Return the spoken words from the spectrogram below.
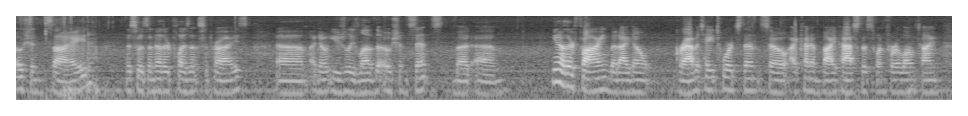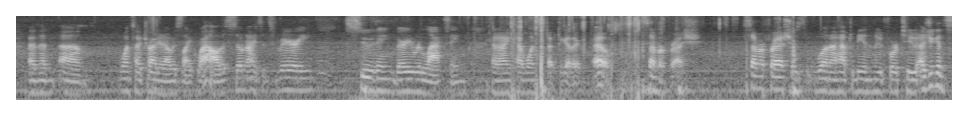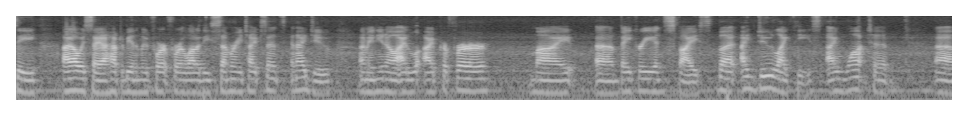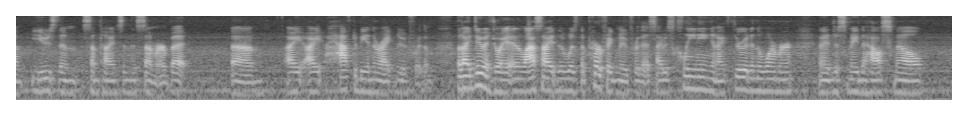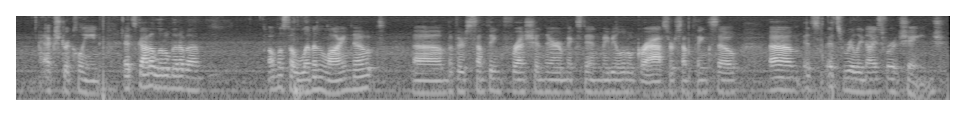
Oceanside. This was another pleasant surprise. Um, I don't usually love the ocean scents, but um, you know they're fine. But I don't gravitate towards them, so I kind of bypassed this one for a long time, and then um, once I tried it, I was like, wow, this is so nice. It's very soothing, very relaxing, and I have one stuck together. Oh, Summer Fresh. Summer Fresh is one I have to be in the mood for too. As you can see, I always say I have to be in the mood for it for a lot of these summery type scents, and I do. I mean, you know, I, I prefer my uh, bakery and spice, but I do like these. I want to um, use them sometimes in the summer, but um, I, I have to be in the right mood for them. But I do enjoy it, and last night was the perfect mood for this. I was cleaning, and I threw it in the warmer, and it just made the house smell extra clean. It's got a little bit of a, almost a lemon lime note, um, but there's something fresh in there mixed in, maybe a little grass or something. So um, it's it's really nice for a change.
